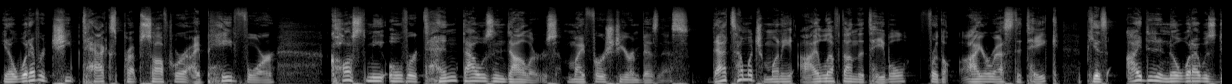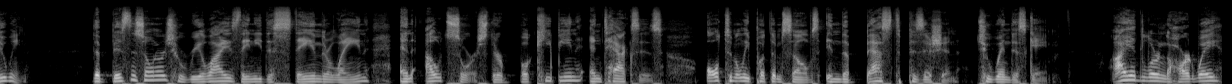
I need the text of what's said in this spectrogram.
you know, whatever cheap tax prep software I paid for cost me over $10,000 my first year in business. That's how much money I left on the table for the IRS to take because I didn't know what I was doing. The business owners who realize they need to stay in their lane and outsource their bookkeeping and taxes ultimately put themselves in the best position to win this game. I had learned the hard way,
